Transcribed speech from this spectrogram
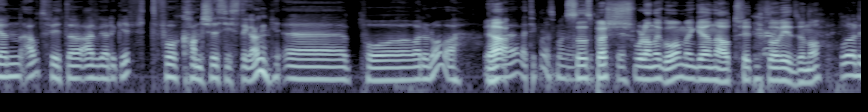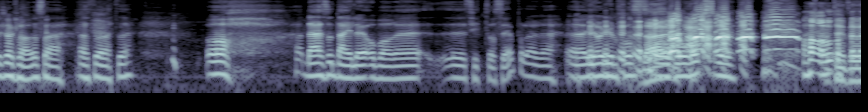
Gun Outfit og I've Got a Gift for kanskje siste gang eh, på Radio Nova. Ja. Jeg vet ikke hvor mange Så det spørs hvordan det går med gun outfit og videre nå. Hvordan de skal klare seg etter dette. Åh, det er så deilig å bare uh, sitte og se på dere. Uh, Jørgen Foss Det og Bård Hoksrud. Tenkte,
